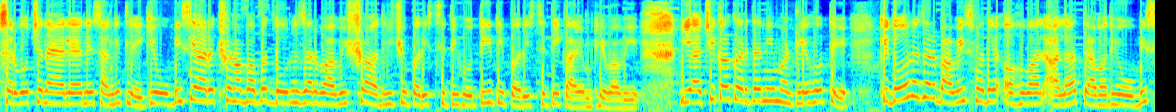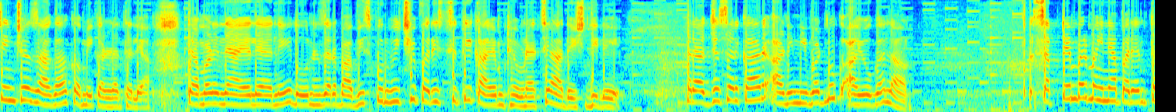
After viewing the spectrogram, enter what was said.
सर्वोच्च न्यायालयाने सांगितले की ओबीसी आरक्षणाबाबत दोन हजार बावीसच्या आधीची परिस्थिती होती ती परिस्थिती कायम ठेवावी. याचिकाकर्त्यांनी म्हटले होते की दोन हजार बावीसमध्ये अहवाल आला त्यामध्ये ओबीसींच्या जागा कमी करण्यात आल्या त्यामुळे न्यायालयाने दोन हजार बावीस पूर्वीची परिस्थिती कायम ठेवण्याचे आदेश दिले. राज्य सरकार आणि निवडणूक आयोगाला सप्टेंबर महिन्यापर्यंत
